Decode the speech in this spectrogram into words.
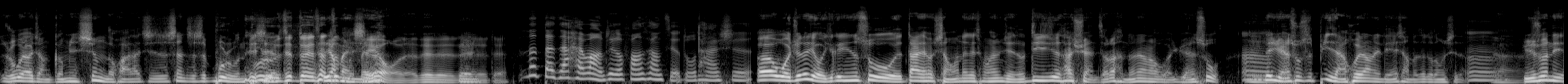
如果要讲革命性的话，它其实甚至是不如那不如些。对，它样板戏没有的，对对对对对对。那大家还往这个方向解读它是，呃，我觉得有一个因素，大家想往那个方向解读。第一就是他选择了很多那样的元素，嗯，这元素是必然会让你联想到这个东西的。嗯嗯比如说你，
